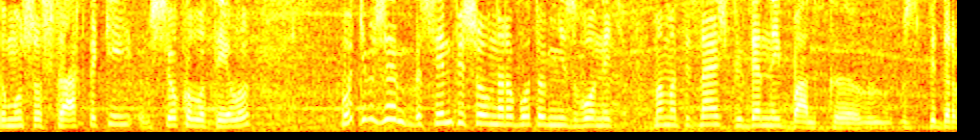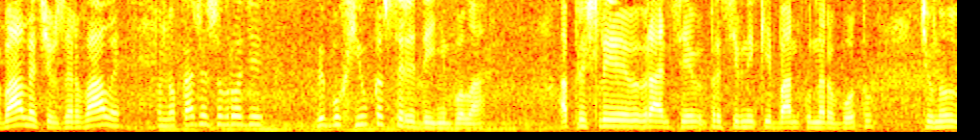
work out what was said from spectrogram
тому що страх такий, все колотило. Потім вже син пішов на роботу, мені дзвонить. Мама, ти знаєш, Південний банк е, підірвали чи взорвали. Воно каже, що вроді вибухівка всередині була. А прийшли вранці працівники банку на роботу. Чи воно,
